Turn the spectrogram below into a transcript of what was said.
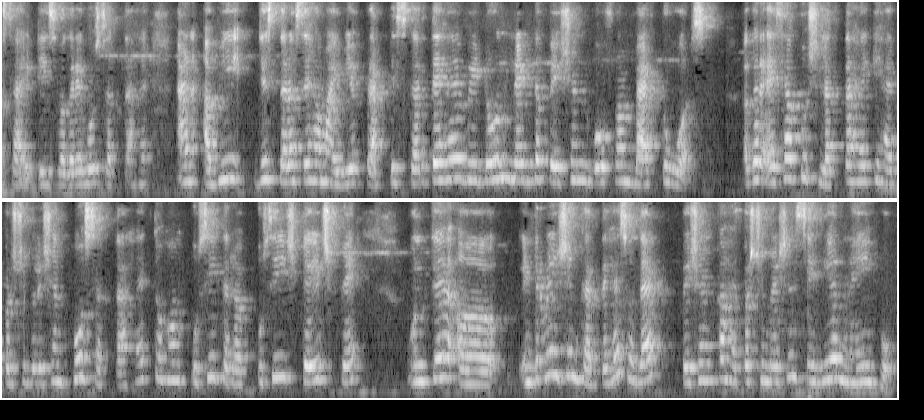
साइटिस वगैरह हो सकता है। एंड अभी जिस तरह से हम आईवीएफ प्रैक्टिस करते हैं we don't let the patient go from bad to worse अगर ऐसा कुछ लगता है कि हाइपरस्टिमुलेशन हो सकता है तो हम उसी तरह उसी स्टेज पे उनके इंटरवेंशन uh, करते हैं सो दैट पेशेंट का हाइपरस्टिमुलेशन सीवियर नहीं हो।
